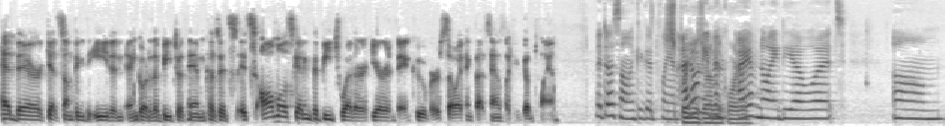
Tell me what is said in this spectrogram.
head there, get something to eat, and, and go to the beach with him because it's it's almost getting the beach weather here in Vancouver. So I think that sounds like a good plan. That does sound like a good plan. Spring I don't even. I have no idea what. Um,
